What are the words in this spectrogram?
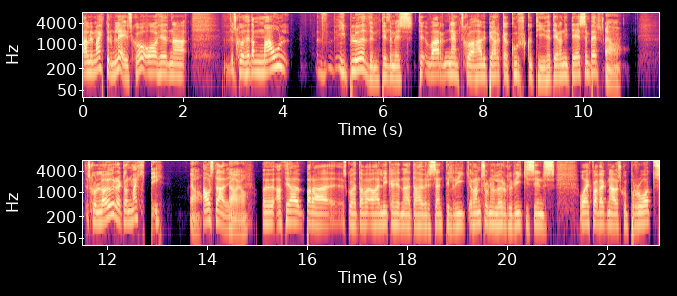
alveg mættur um leið, sko, og hérna, sko, þetta mál í blöðum, til dæmis, var nefnt, sko, að hafi bjarga gúrkutíð, þetta er hann í desember. Já. Sko, lögreglan mætti Já. á staðin. Já. Uh, af því að bara, sko, þetta var, líka hérna, þetta hafi verið sendt til rannsóknar lögreglu ríkisins og eitthvað vegna, sko, brots,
